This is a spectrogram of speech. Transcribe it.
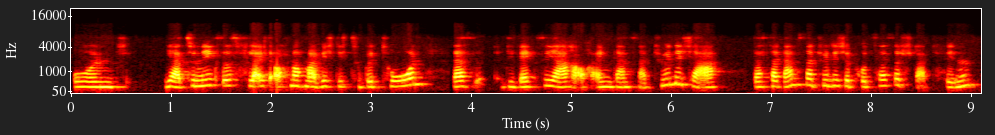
Und ja, zunächst ist vielleicht auch nochmal wichtig zu betonen, dass die Wechseljahre auch ein ganz natürlicher dass da ganz natürliche Prozesse stattfinden.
